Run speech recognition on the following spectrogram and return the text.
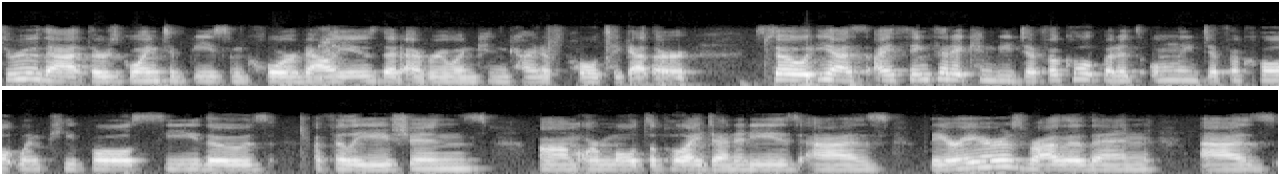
through that there's going to be some core values that everyone can kind of pull together. So yes, I think that it can be difficult, but it's only difficult when people see those affiliations um, or multiple identities as barriers rather than as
